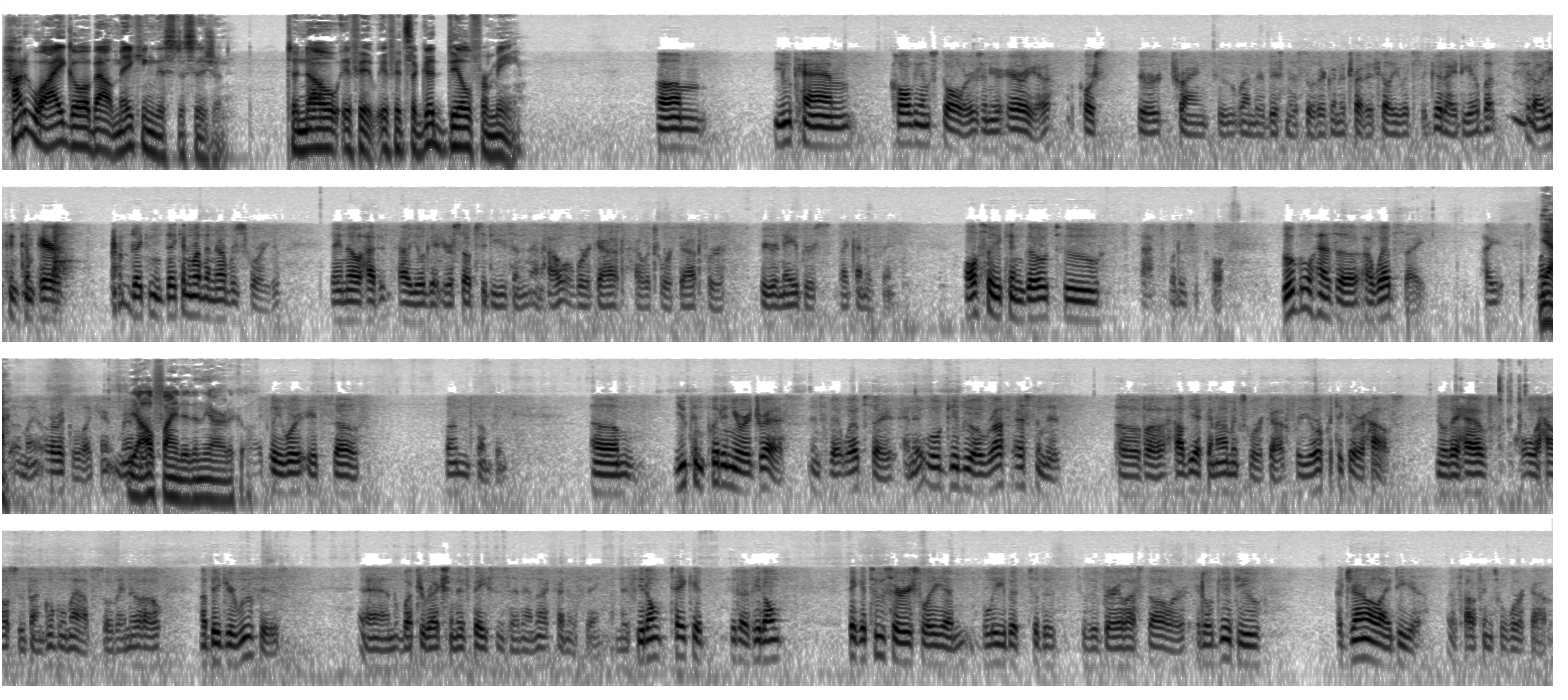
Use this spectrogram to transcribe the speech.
how do I go about making this decision? To know if it if it's a good deal for me? Um, you can call the installers in your area. Of course, they're trying to run their business, so they're going to try to tell you it's a good idea. But you know, you can compare. they can they can run the numbers for you. They know how to, how you'll get your subsidies and, and how it will work out, how it's worked out for for your neighbors, that kind of thing. Also, you can go to what is it called? Google has a, a website. I, yeah. on my article. I can't remember. Yeah, I'll find it in the article. Exactly where it's uh, Sun something. Um, you can put in your address into that website, and it will give you a rough estimate of uh, how the economics work out for your particular house. You know, they have all the houses on Google Maps, so they know how, how big your roof is and what direction it faces in, and that kind of thing. And if you don't take it, you know, if you don't take it too seriously and believe it to the to the very last dollar, it'll give you a general idea of how things will work out.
